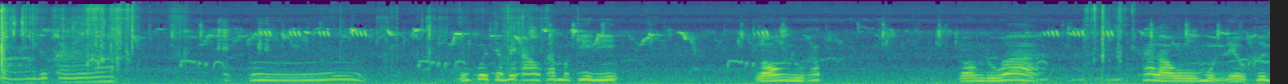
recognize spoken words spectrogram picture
มาแล้วครับโอ้โหนึกว่าจะไม่เอาครับเมื่อกี้นี้ ลองดูครับ ลองดูว่า ถ้าเราหมุนเร็วขึ้น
